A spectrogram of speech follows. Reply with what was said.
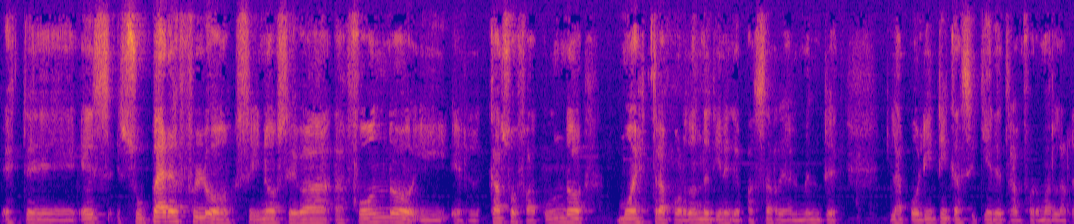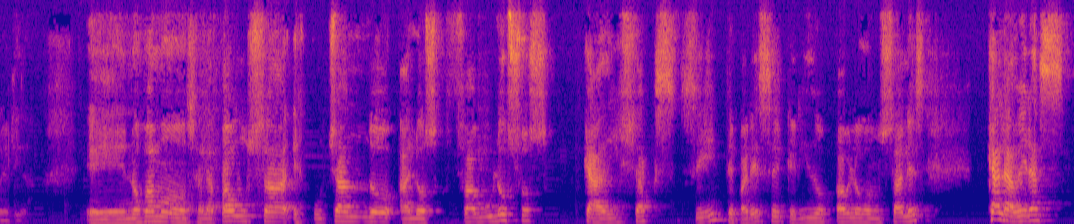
este, es superfluo si no se va a fondo y el caso Facundo muestra por dónde tiene que pasar realmente la política si quiere transformar la realidad. Eh, nos vamos a la pausa escuchando a los fabulosos Cadillacs, ¿sí? ¿Te parece, querido Pablo González? Calaveras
